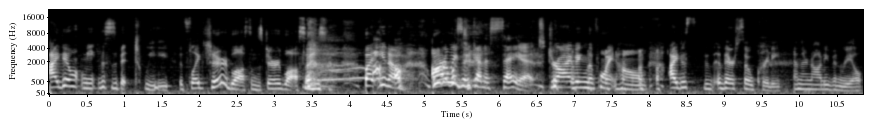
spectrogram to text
I don't mean this is a bit twee. It's like cherry blossoms, cherry blossoms. but you know, I really wasn't gonna say it. driving the point home. I just they're so pretty and they're not even real.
